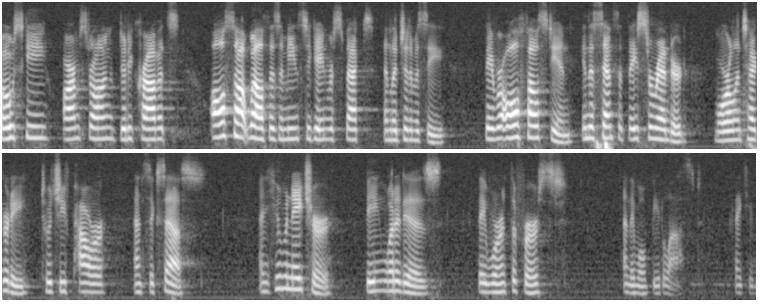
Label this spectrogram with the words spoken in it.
Boesky, Armstrong, Duddy Kravitz all sought wealth as a means to gain respect and legitimacy. They were all Faustian in the sense that they surrendered moral integrity to achieve power and success. And human nature, being what it is, they weren't the first and they won't be the last. Thank you.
